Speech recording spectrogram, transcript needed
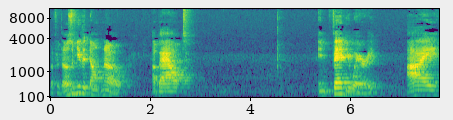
But for those of you that don't know, about in February, I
